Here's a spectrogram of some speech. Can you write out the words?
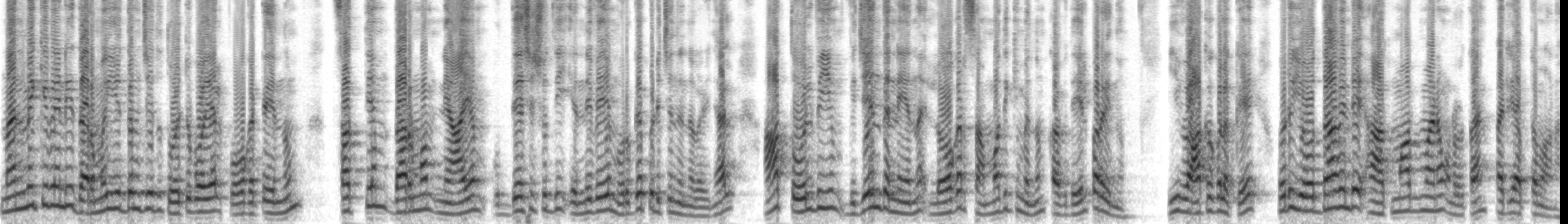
നന്മയ്ക്ക് വേണ്ടി ധർമ്മയുദ്ധം ചെയ്ത് തോറ്റുപോയാൽ പോകട്ടെ എന്നും സത്യം ധർമ്മം ന്യായം ഉദ്ദേശശുദ്ധി എന്നിവയെ മുറുകെ പിടിച്ചു നിന്നു കഴിഞ്ഞാൽ ആ തോൽവിയും വിജയം തന്നെയെന്ന് ലോകർ സമ്മതിക്കുമെന്നും കവിതയിൽ പറയുന്നു. ഈ വാക്കുകളൊക്കെ ഒരു യോദ്ധാവിന്റെ ആത്മാഭിമാനം ഉണർത്താൻ പര്യാപ്തമാണ്.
